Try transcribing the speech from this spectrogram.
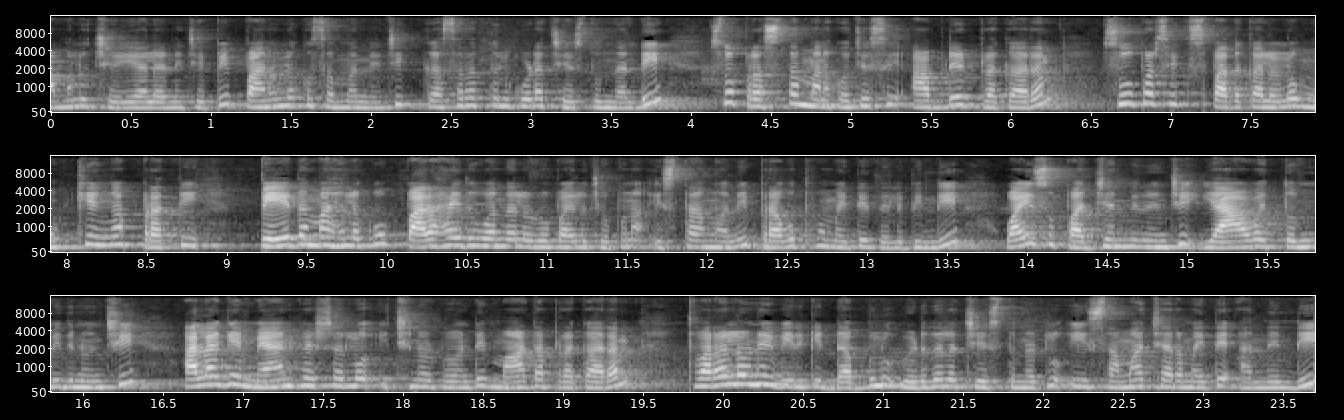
అమలు చేయాలని చెప్పి పనులకు సంబంధించి కసరత్తులు కూడా చేస్తుందండి. సో ప్రస్తుతం మనకు వచ్చేసి అప్డేట్ ప్రకారం సూపర్ సిక్స్ పథకాలలో ముఖ్యంగా ప్రతి పేద మహిళకు పదహైదు వందల రూపాయల చొప్పున ఇస్తామని ప్రభుత్వం అయితే తెలిపింది. వయసు పద్దెనిమిది నుంచి యాభై తొమ్మిది నుంచి అలాగే మేనిఫెస్టోలో ఇచ్చినటువంటి మాట ప్రకారం త్వరలోనే వీరికి డబ్బులు విడుదల చేస్తున్నట్లు ఈ సమాచారం అయితే అందింది.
